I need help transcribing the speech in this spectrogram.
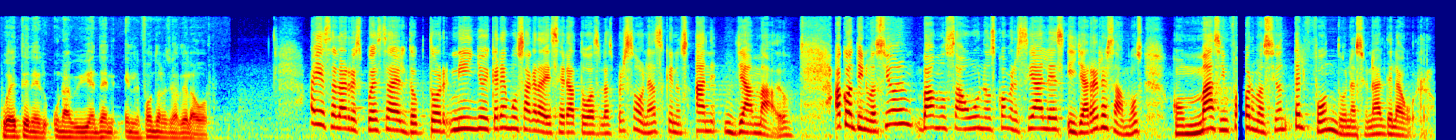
puede tener una vivienda en, el Fondo Nacional del Ahorro. Ahí está la respuesta del doctor Niño y queremos agradecer a todas las personas que nos han llamado. A continuación vamos a unos comerciales y ya regresamos con más información del Fondo Nacional del Ahorro.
